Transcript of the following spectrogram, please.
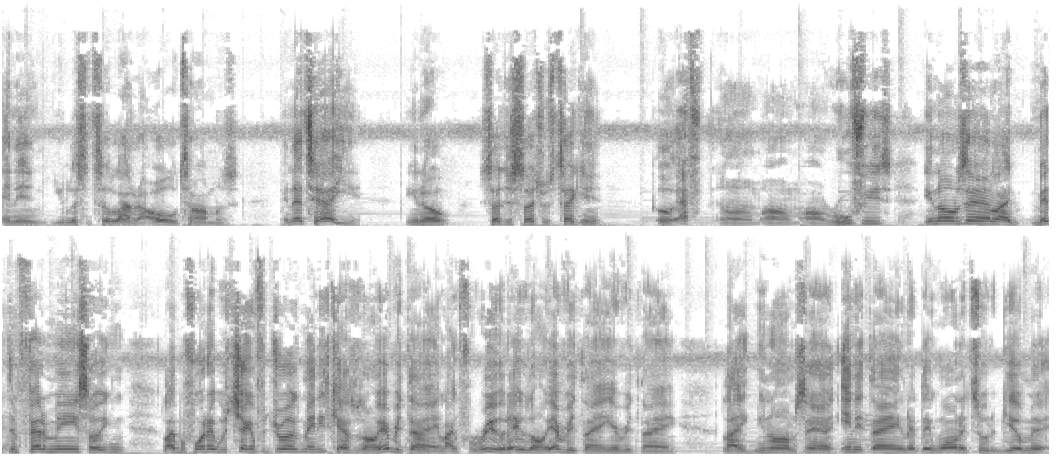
and then you listen to a lot of the old timers, and they'll tell you, you know, such and such was taking uh, um, um, um, roofies, you know what I'm saying? Like methamphetamine, so you can, like before they was checking for drugs, man, these cats was on everything, like for real, they was on everything, everything. Like, you know what I'm saying? Anything that they wanted to to give them an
